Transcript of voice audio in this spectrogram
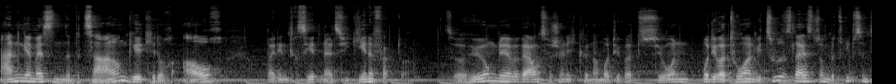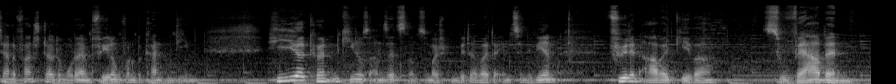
Angemessene Bezahlung gilt jedoch auch bei den Interessierten als Hygienefaktor. Zur Erhöhung der Bewerbungswahrscheinlichkeit können auch Motivatoren wie Zusatzleistungen, betriebsinterne Veranstaltungen oder Empfehlungen von Bekannten dienen. Hier könnten Kinos ansetzen und zum Beispiel Mitarbeiter incentivieren, für den Arbeitgeber zu werben.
